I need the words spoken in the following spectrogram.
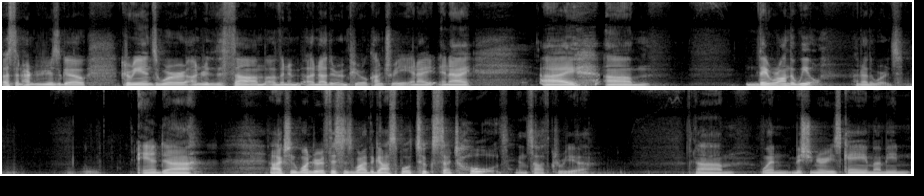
Less than 100 years ago, Koreans were under the thumb of an, another imperial country. And I, and I, I, um, they were on the wheel, in other words. And uh, I actually wonder if this is why the gospel took such hold in South Korea. Um, when missionaries came, I mean,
